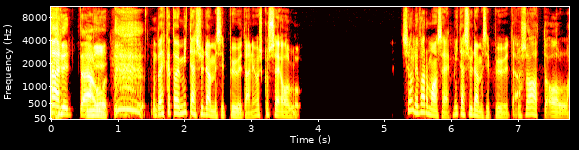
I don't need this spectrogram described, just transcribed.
äänittää Niin. Mutta ehkä toi mitä sydämesi pyytää, niin olisiko se ollut? Se oli varmaan se, mitä sydämesi pyytää. No saatto olla.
